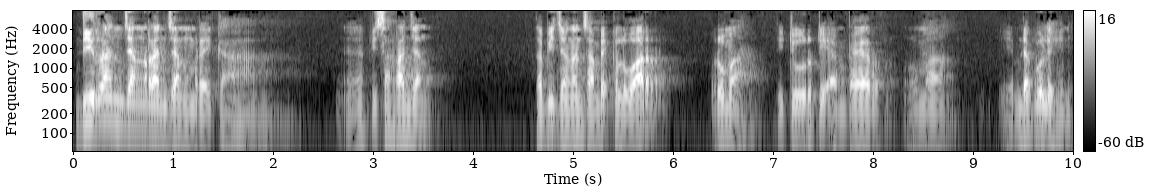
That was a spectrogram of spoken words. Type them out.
di ranjang-ranjang mereka. Ya, pisah ranjang. Tapi jangan sampai keluar rumah, tidur di emper rumah. Ya, tidak boleh ini.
